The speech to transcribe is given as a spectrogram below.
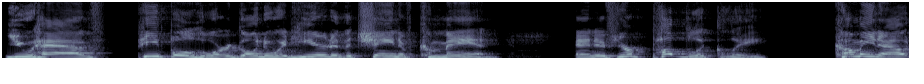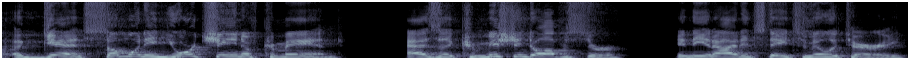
you have people who are going to adhere to the chain of command. And if you're publicly coming out against someone in your chain of command as a commissioned officer in the United States military,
